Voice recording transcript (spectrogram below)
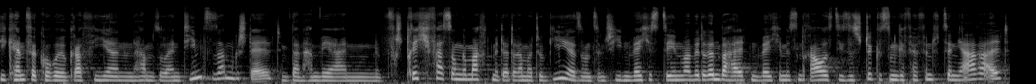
die Kämpfe choreografieren haben so ein Team zusammengestellt. Dann haben wir eine Strichfassung gemacht mit der Dramaturgie, also uns entschieden, welche Szenen wollen wir drin behalten, welche müssen raus. Dieses Stück ist ungefähr 15 Jahre alt.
